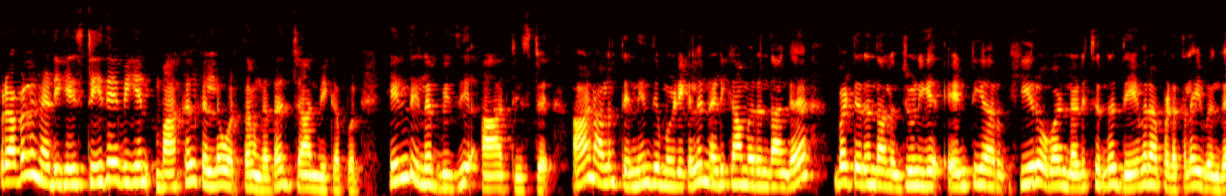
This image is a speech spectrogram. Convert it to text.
பிரபல நடிகை ஸ்ரீதேவியின் மகள்களில் ஒருத்தவங்க தான் ஜான்வி கபூர். ஹிந்தியில் பிஸி ஆர்டிஸ்ட்டு ஆனாலும் தென்னிந்திய மொழிகளில் நடிக்காமல் இருந்தாங்க. பட் இருந்தாலும் ஜூனியர் என்டிஆர் ஹீரோவாக நடிச்சிருந்த தேவரா படத்தில் இவங்க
